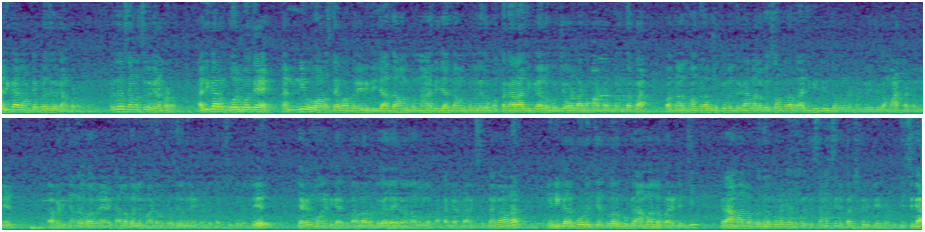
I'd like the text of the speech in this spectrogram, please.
అధికారం ఉంటే ప్రజలు కనపడవు. ప్రజల సమస్యలు వినపడవు. అధికారం కోల్పోతే అన్ని ఊహలు వస్తాయి. పాప నేను ఇది చేద్దాం అనుకున్నా అది చేద్దాం అనుకున్నా లేదా కొత్తగా రాజకీయాల్లోకి వచ్చేవాళ్ళగా మాట్లాడటం తప్ప పద్నాలుగు సంవత్సరాలు ముఖ్యమంత్రిగా నలభై సంవత్సరాల రాజకీయ జీవితంలో ఉన్నటువంటి వ్యక్తిగా మాట్లాడటం లేదు. కాబట్టి చంద్రబాబు నాయుడు కళ్ళబల్లి మాటలు ప్రజలు వినేటువంటి పరిస్థితులు లేదు. జగన్మోహన్ రెడ్డి గారికి మరలా రెండు వేల ఇరవై నాలుగులో పట్టం కట్టడానికి సిద్ధంగా ఉన్నారు. ఎన్నికల కోడ్ వచ్చేంత వరకు గ్రామాల్లో పర్యటించి గ్రామాల్లో ప్రజలకు ఉన్నటువంటి ప్రతి సమస్యని పరిష్కరించేటువంటి దిశగా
